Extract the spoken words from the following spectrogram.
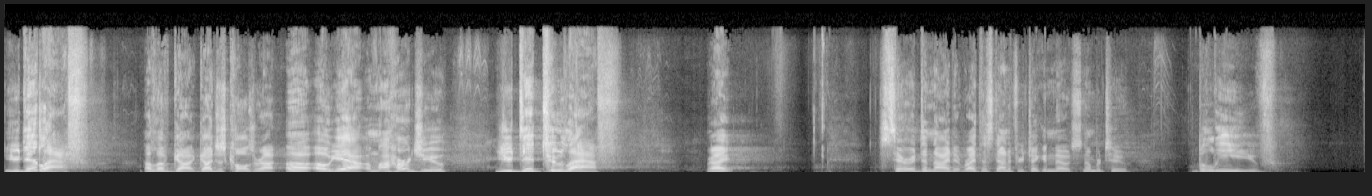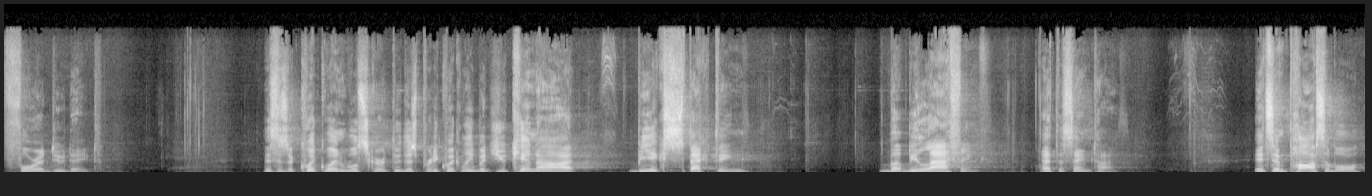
you did laugh. I love God. God just calls her out. Uh, oh, yeah, um, I heard you. You did too laugh, right? Sarah denied it. Write this down if you're taking notes. Number two, believe for a due date. This is a quick one. We'll skirt through this pretty quickly, but you cannot be expecting but be laughing at the same time. It's impossible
